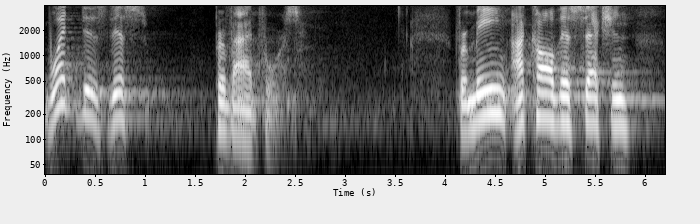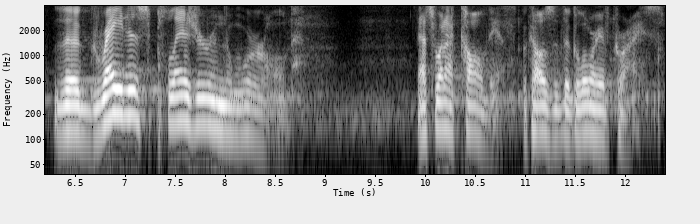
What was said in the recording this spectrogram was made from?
What does this provide for us? For me, I call this section the greatest pleasure in the world. That's what I call this because of the glory of Christ.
